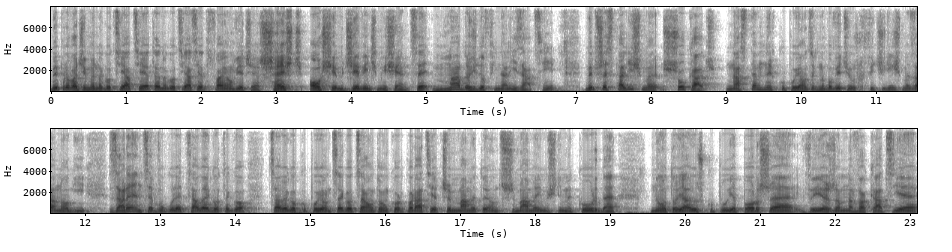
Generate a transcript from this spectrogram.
My prowadzimy negocjacje, te negocjacje trwają, wiecie, 6, 8, 9 miesięcy, ma dojść do finalizacji. My przestaliśmy szukać następnych kupujących, no bo wiecie, już chwyciliśmy za nogi, za ręce w ogóle całego tego, całego kupującego, całą tą korporację, czym mamy, to ją trzymamy i myślimy, kurde, no to ja już kupuję Porsche, wyjeżdżam na wakacje,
